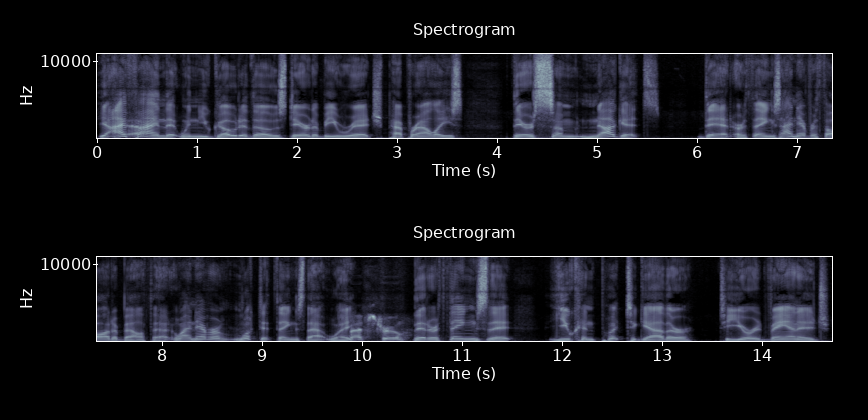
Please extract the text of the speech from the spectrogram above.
Yeah, I Yeah. find that when you go to those Dare to Be Rich pep rallies, there's some nuggets that are things I never thought about that. Oh, I never looked at things that way. That's true. that are things that you can put together to your advantage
